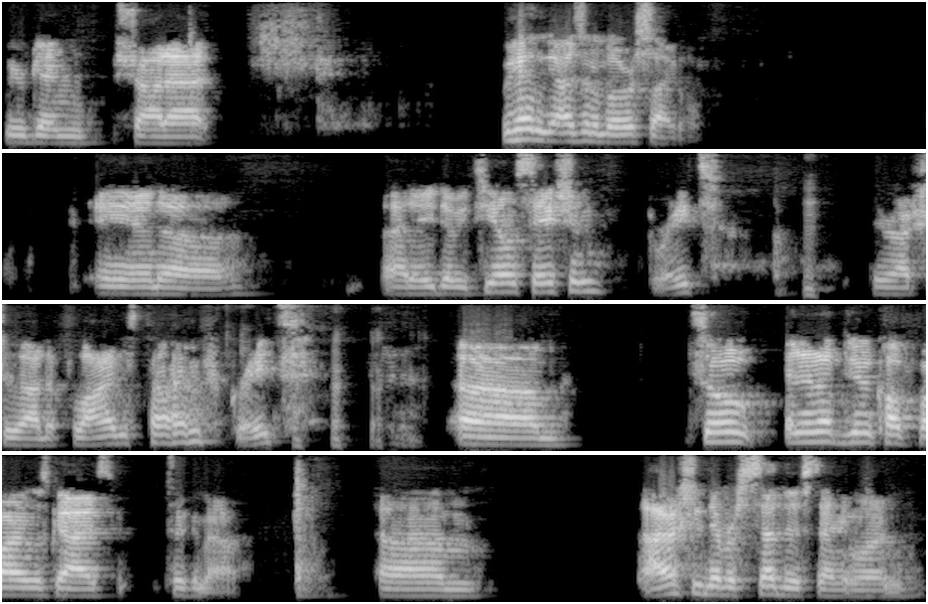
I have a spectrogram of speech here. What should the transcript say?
we were getting shot at. We had the guys on a motorcycle, and uh, at AWT on station, great. they were actually allowed to fly this time, great. Um, so ended up doing a call for fire on those guys, took them out. Um, I actually never said this to anyone,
